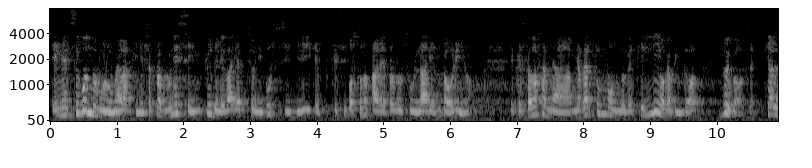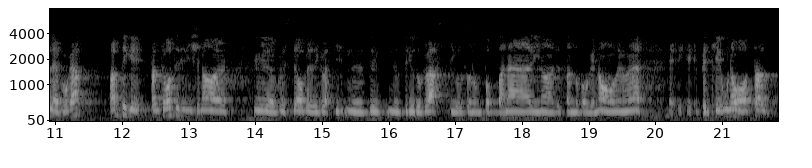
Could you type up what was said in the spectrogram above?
e nel secondo volume alla fine c'è proprio un esempio delle variazioni possibili che, che si possono fare proprio sull'aria di Paolino e questa cosa mi ha, mi ha aperto un mondo perché lì ho capito due cose, che all'epoca, a parte che tante volte si dice no, eh, queste opere classi, del, nel periodo classico sono un po' banali, no? ci stanno poche note, eh, eh, perché una volta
